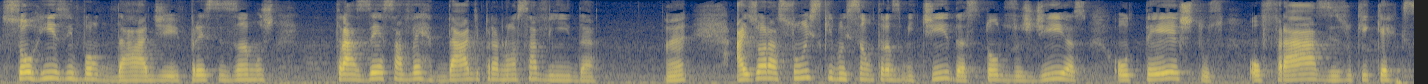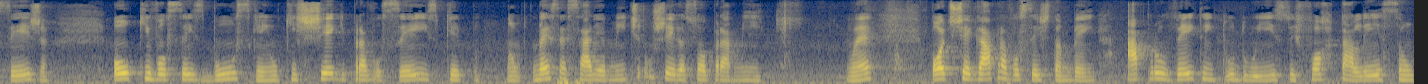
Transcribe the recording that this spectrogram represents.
sorriso e bondade. Precisamos trazer essa verdade para a nossa vida. Né? As orações que nos são transmitidas todos os dias, ou textos, ou frases, o que quer que seja, ou que vocês busquem, o que chegue para vocês, porque não necessariamente não chega só para mim, não é? Pode chegar para vocês também. Aproveitem tudo isso e fortaleçam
